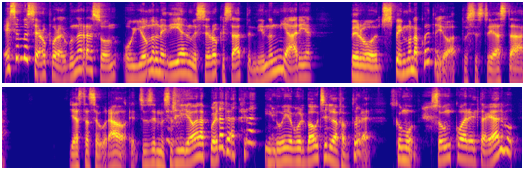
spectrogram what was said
Ese mesero, por alguna razón, o yo no le di al mesero que estaba atendiendo en mi área, pero entonces vengo la cuenta y yo, ah, pues esto ya está, ya está asegurado. Entonces el mesero me lleva la cuenta y no llevo el voucher y la factura. Es como, son 40 y algo.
